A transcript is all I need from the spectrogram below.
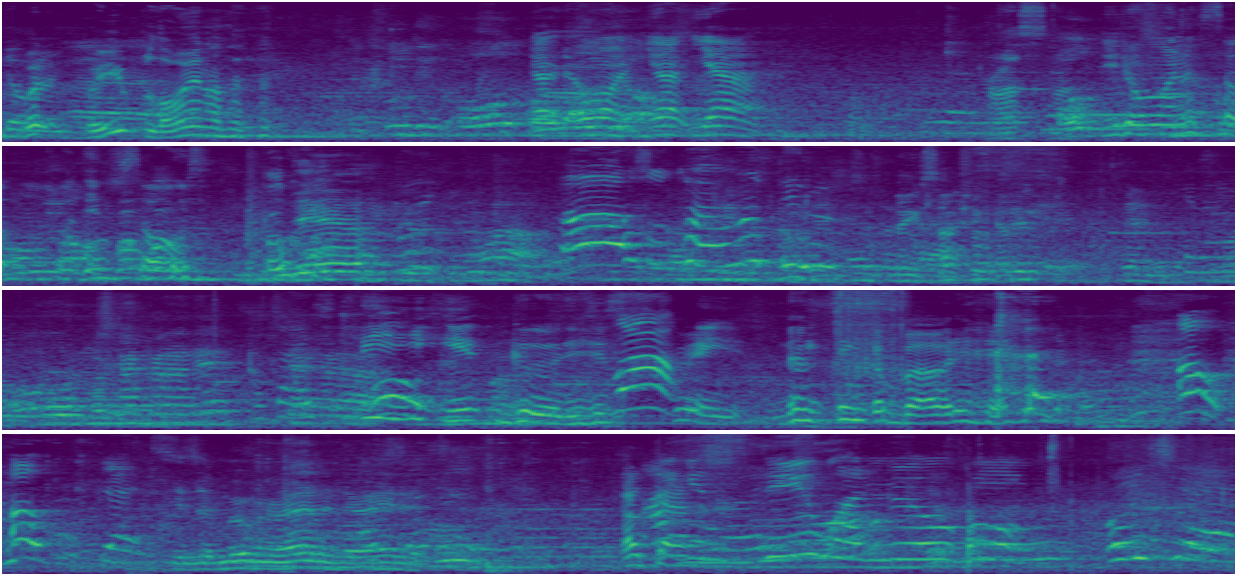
the What, were you blowing on the including all Yeah, that one. Yeah, yeah. Rust? You don't want to so put in sauce. Yeah. Oh, so gross. Big suction cup. See, eat good. It's just great. Don't think about it. Oh, oh, okay. Is it moving around in there, ain't it? I Okay. can see one moving. Oh, shit.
